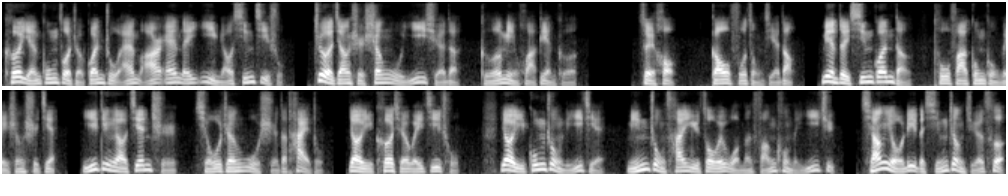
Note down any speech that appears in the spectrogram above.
科研工作者关注 mRNA 疫苗新技术，这将是生物医学的革命化变革。最后，高福总结道：面对新冠等突发公共卫生事件，一定要坚持求真务实的态度，要以科学为基础，要以公众理解、民众参与作为我们防控的依据，强有力的行政决策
